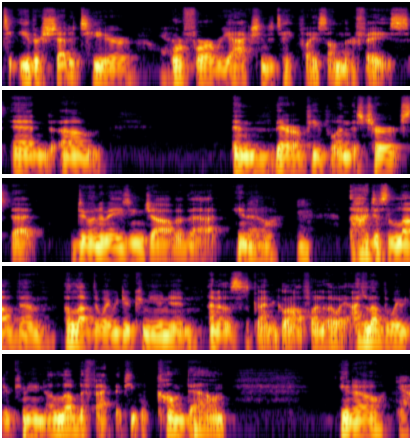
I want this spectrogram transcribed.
to either shed a tear or for a reaction to take place on their face? And, um, and there are people in this church that do an amazing job of that, you know. I just love them. I love the way we do communion. I know this is kind of going off on another way. I love the way we do communion. I love the fact that people come down, you know, Yeah.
